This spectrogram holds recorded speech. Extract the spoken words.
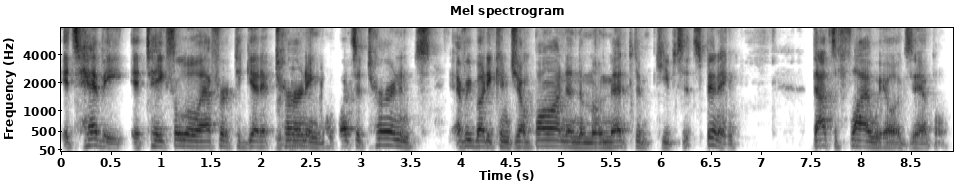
It's heavy. It takes a little effort to get it mm-hmm. turning. But once it turns, everybody can jump on and the momentum keeps it spinning. That's a flywheel example,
